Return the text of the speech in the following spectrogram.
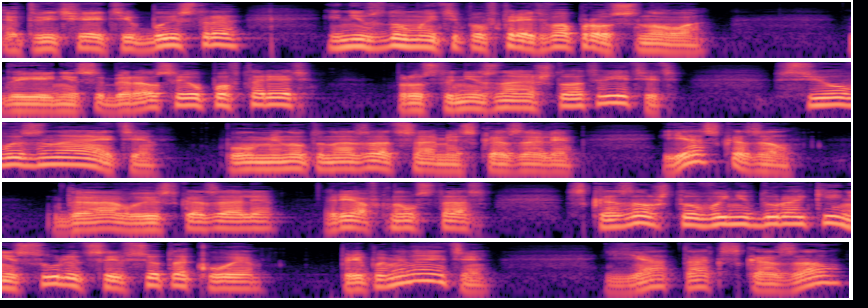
Отвечайте быстро и не вздумайте повторять вопрос снова. Да я и не собирался его повторять, просто не знаю, что ответить. Все вы знаете. Полминуты назад сами сказали. Я сказал? Да, вы сказали, рявкнул Стас. Сказал, что вы не дураки, не с улицы и все такое. Припоминаете? Я так сказал?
